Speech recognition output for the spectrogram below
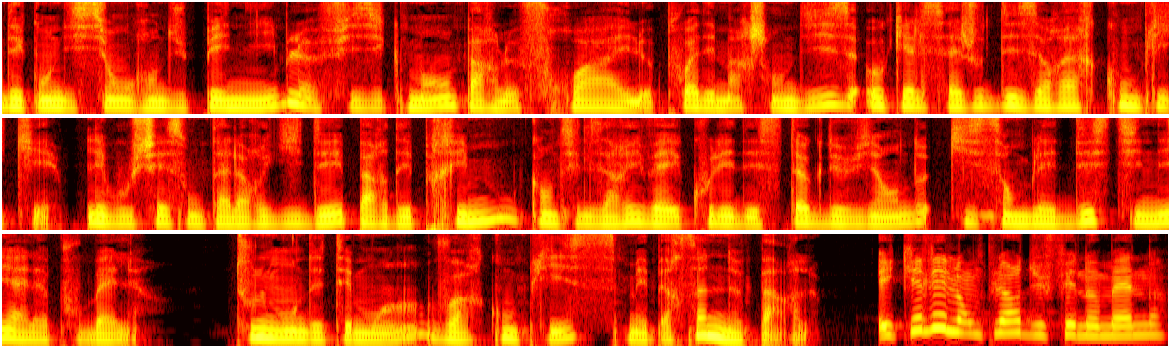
Des conditions rendues pénibles physiquement par le froid et le poids des marchandises auxquelles s'ajoutent des horaires compliqués. Les bouchers sont alors guidés par des primes quand ils arrivent à écouler des stocks de viande qui semblaient destinés à la poubelle. Tout le monde est témoin, voire complice, mais personne ne parle. Et quelle est l'ampleur du phénomène?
